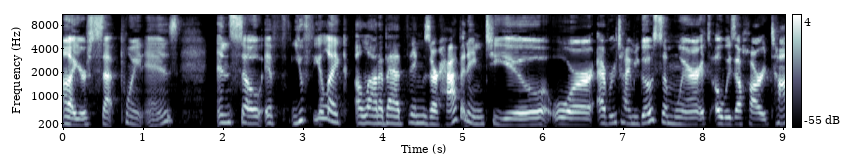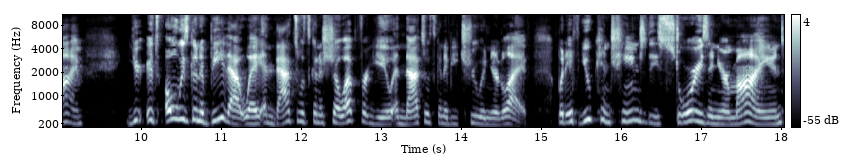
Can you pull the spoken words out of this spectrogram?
uh your set point is. And so if you feel like a lot of bad things are happening to you or every time you go somewhere it's always a hard time, you're, it's always going to be that way and that's what's going to show up for you and that's what's going to be true in your life. But if you can change these stories in your mind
